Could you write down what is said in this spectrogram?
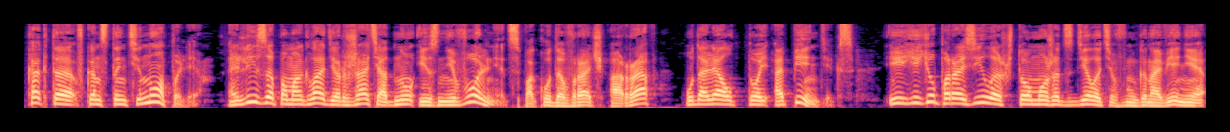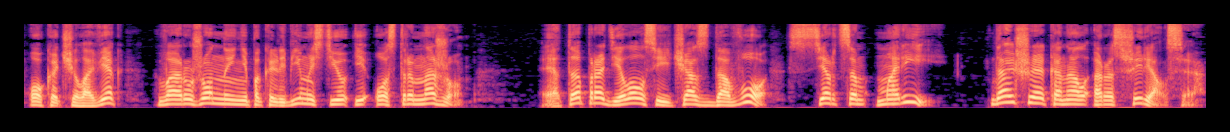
Как-то в Константинополе Лиза помогла держать одну из невольниц, покуда врач-араб удалял той аппендикс – и ее поразило, что может сделать в мгновение ока человек, вооруженный непоколебимостью и острым ножом. Это проделал сейчас Даво с сердцем Марии. Дальше канал расширялся.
